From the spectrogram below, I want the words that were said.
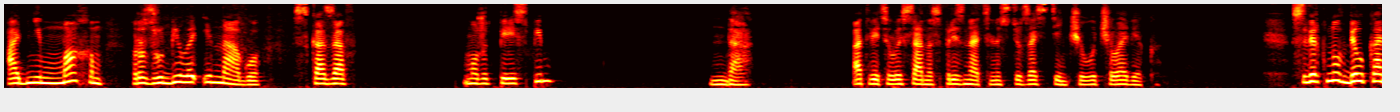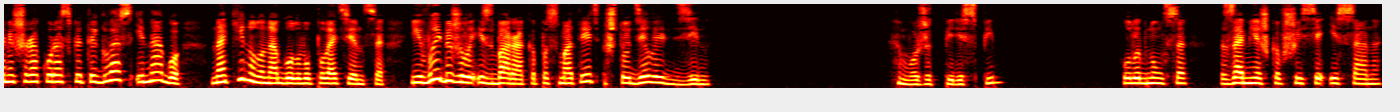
одним махом разрубила Инаго, сказав, «Может, переспим?» «Да», — ответил Исана с признательностью застенчивого человека. Сверкнув белками широко раскрытый глаз, Инаго накинула на голову полотенце и выбежала из барака посмотреть, что делает Дзин. «Может, переспим?» — улыбнулся замешкавшийся Исана.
